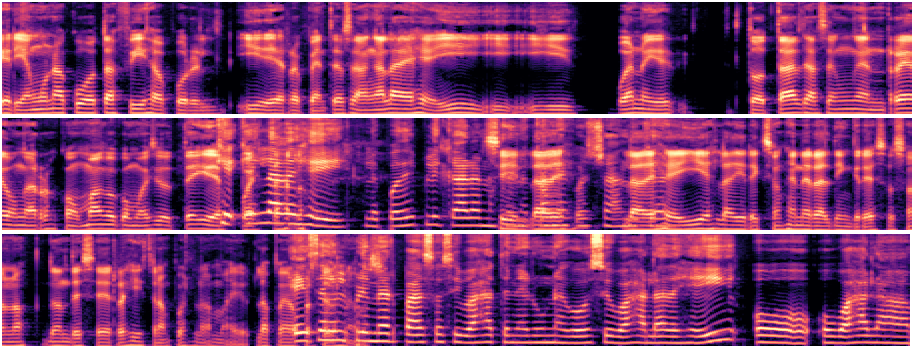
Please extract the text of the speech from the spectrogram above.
querían una cuota fija por el y de repente se van a la DGI y, y bueno, y total hacen un enredo, un arroz con mango, como dice usted. Y ¿Qué, es la DGI? ¿Le puede explicar a nosotros sí, la escuchando? La DGI es la Dirección General de Ingresos, son los donde se registran pues la mayor, la Ese es el primer paso si vas a tener un negocio, vas a la DGI o, o vas a la,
